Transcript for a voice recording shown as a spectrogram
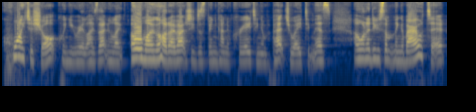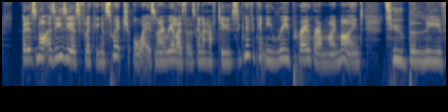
quite a shock when you realize that. And you're like, oh my God, I've actually just been kind of creating and perpetuating this. I want to do something about it. But it's not as easy as flicking a switch always. And I realized I was going to have to significantly reprogram my mind to believe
